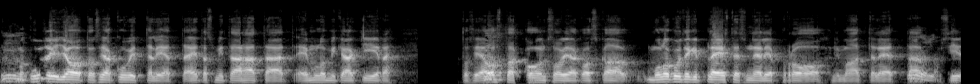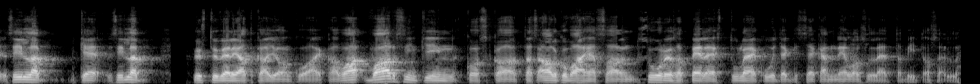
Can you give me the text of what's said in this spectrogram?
Mm. Mä kuitenkin joo, tosiaan kuvittelin, että ei tässä mitään hätää, että ei mulla ole mikään kiire tosiaan mm. ostaa konsolia, koska mulla on kuitenkin PlayStation 4 Pro, niin mä ajattelen, että Kyllä. sillä, sillä pystyy vielä jatkaa jonkun aikaa. Va- varsinkin, koska tässä alkuvaiheessa on suuri osa peleistä tulee kuitenkin sekä neloselle että vitoselle.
